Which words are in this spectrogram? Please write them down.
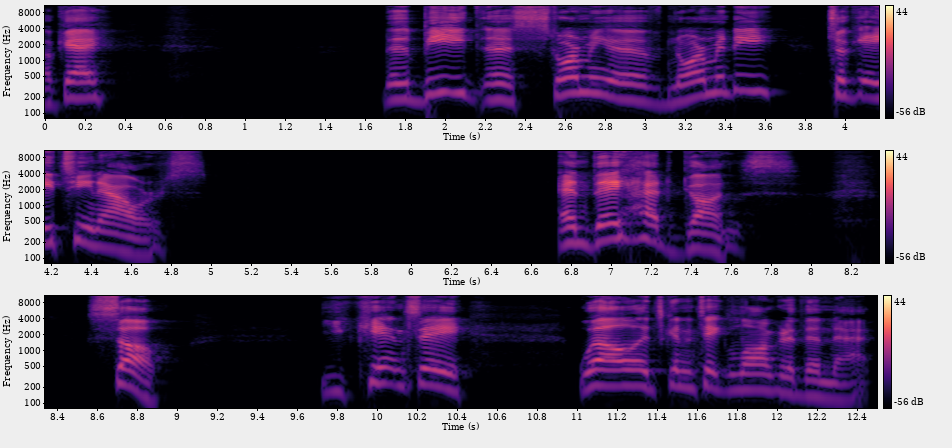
Okay? The be the storming of Normandy took 18 hours. And they had guns. So, you can't say, well, it's going to take longer than that.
